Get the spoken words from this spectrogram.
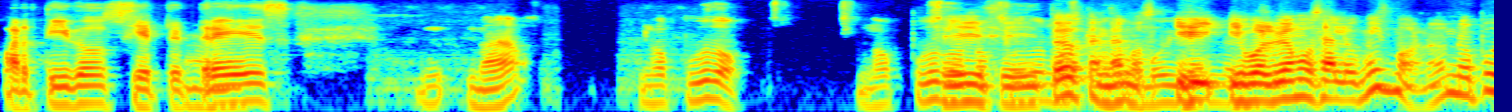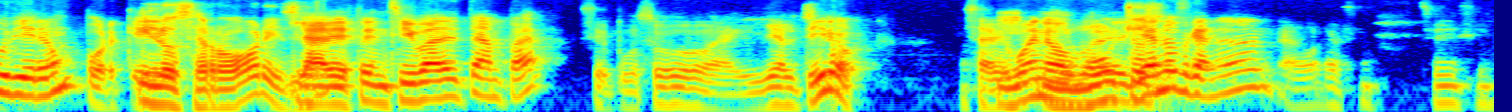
partido, 7-3. No, no pudo. No pudo, Sí, no sí, pudo, todos pensamos. Y, volvemos a lo mismo, ¿no? No pudieron porque Y los errores. la defensiva de Tampa se puso ahí al tiro. O sea, Y- bueno, y muchos- ya nos ganaron, ahora sí. Sí, sí.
